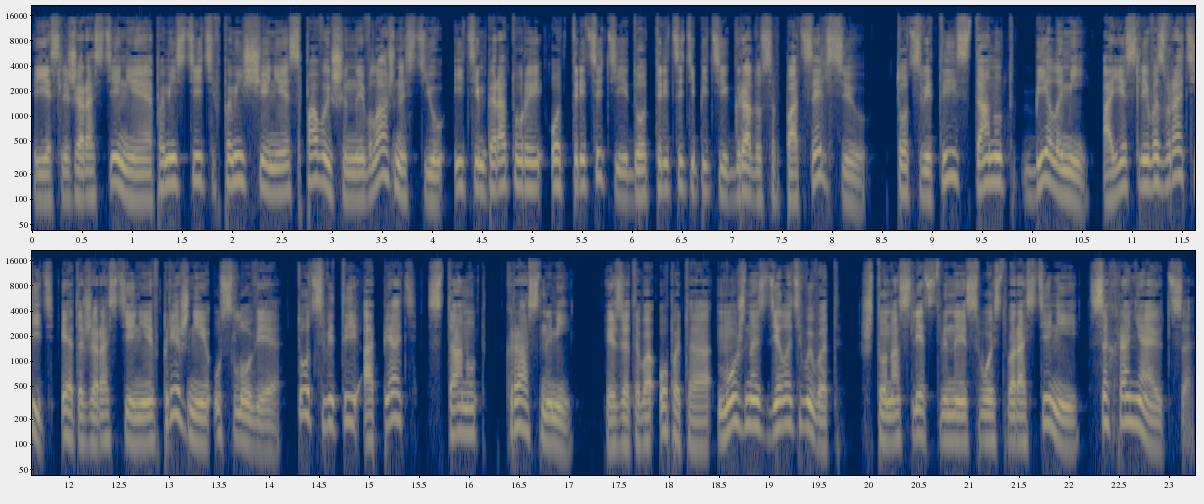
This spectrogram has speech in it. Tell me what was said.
Если же растение поместить в помещение с повышенной влажностью и температурой от 30 до 35 градусов по Цельсию, то цветы станут белыми, а если возвратить это же растение в прежние условия, то цветы опять станут красными. Из этого опыта можно сделать вывод, что наследственные свойства растений сохраняются,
